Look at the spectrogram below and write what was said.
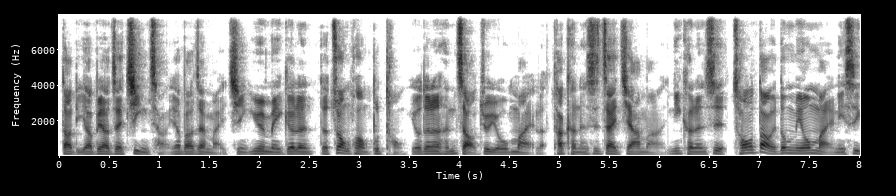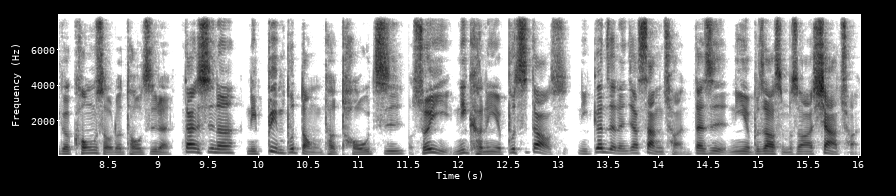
到底要不要再进场，要不要再买进，因为每个人的状况不同，有的人很早就有买了，他可能是在加码，你可能是从头到尾都没有买，你是一个空手的投资人，但是呢，你并不懂得投资，所以你可能也不知道是你跟着人家上船，但是你也不知道什么时候要下船。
